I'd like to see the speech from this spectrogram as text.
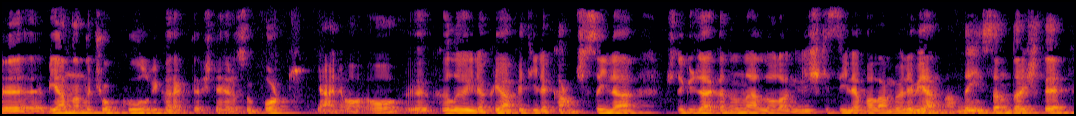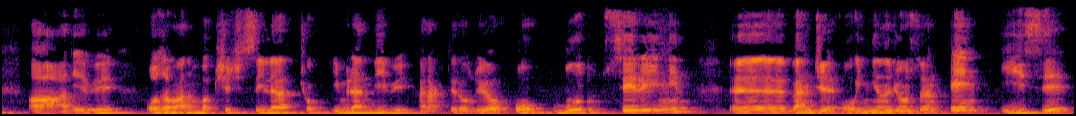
ee, bir yandan da çok cool bir karakter işte Harrison Ford yani o, o e, kılığıyla, kıyafetiyle, kamçısıyla işte güzel kadınlarla olan ilişkisiyle falan böyle bir yandan da insanın da işte aa diye bir o zamanın bakış açısıyla çok imrendiği bir karakter oluyor. O bu serinin e, bence o Indiana Jones'ların en iyisi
